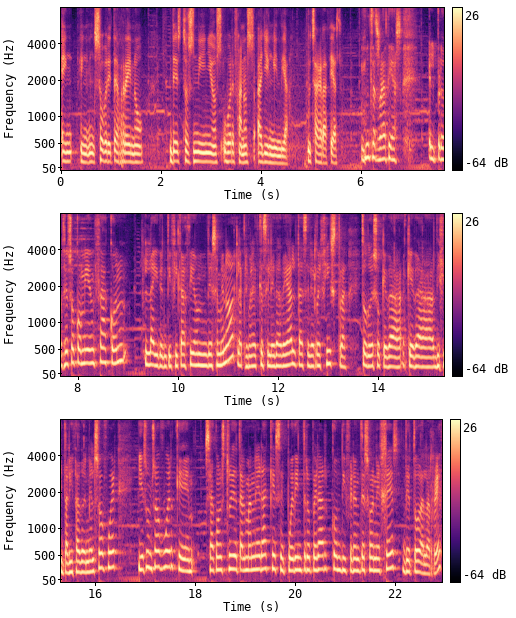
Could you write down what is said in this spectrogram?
en, en sobre terreno de estos niños huérfanos allí en India? Muchas gracias. Muchas gracias. El proceso comienza con la identificación de ese menor, la primera vez que se le da de alta, se le registra, todo eso queda, queda digitalizado en el software y es un software que se ha construido de tal manera que se puede interoperar con diferentes ONGs de toda la red.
